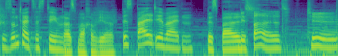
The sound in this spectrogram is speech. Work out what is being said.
Gesundheitssystem. Das machen wir. Bis bald, ihr beiden. Bis bald. Bis bald. Tschüss.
